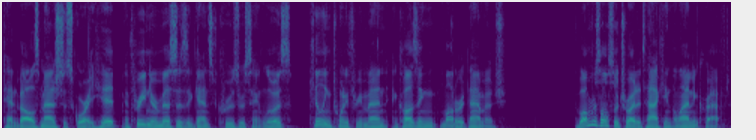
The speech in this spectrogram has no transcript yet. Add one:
10 Vals managed to score a hit and three near misses against cruiser St. Louis, killing 23 men and causing moderate damage. The bombers also tried attacking the landing craft,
